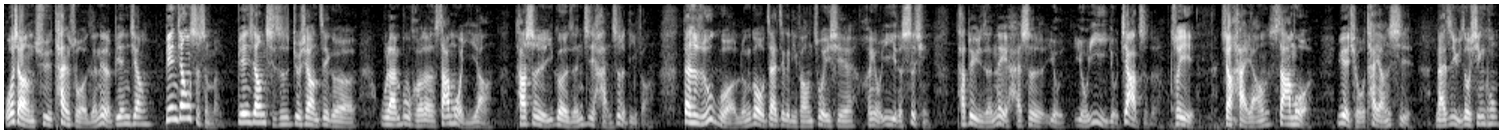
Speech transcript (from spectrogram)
我想去探索人类的边疆。边疆是什么？边疆其实就像这个乌兰布和的沙漠一样，它是一个人迹罕至的地方。但是如果能够在这个地方做一些很有意义的事情，它对于人类还是有有意义、有价值的。所以，像海洋、沙漠、月球、太阳系，乃至宇宙星空，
